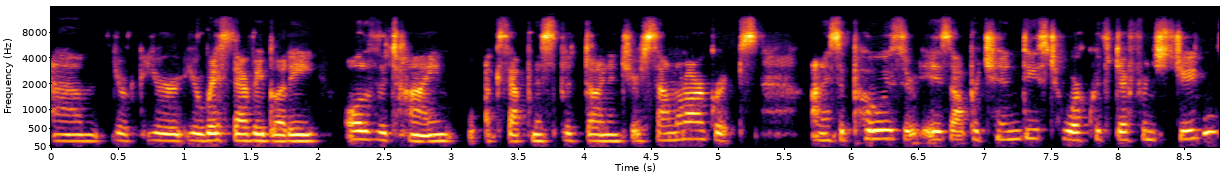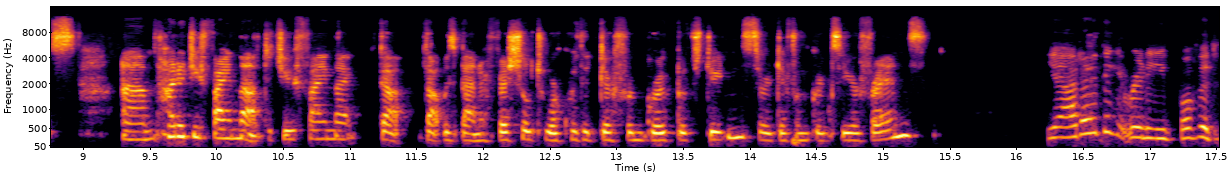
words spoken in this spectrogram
um, you're, you're, you're with everybody all of the time except when it's split down into your seminar groups. And i suppose there is opportunities to work with different students. Um, how did you find that? Did you find that, that that was beneficial to work with a different group of students or different groups of your friends? Yeah i don't think it really bothered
